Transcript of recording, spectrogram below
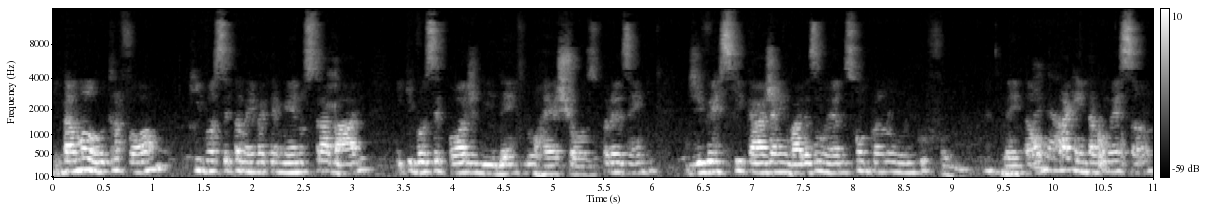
Então, uma outra forma que você também vai ter menos trabalho e que você pode, ali dentro do Hash 11, por exemplo, diversificar já em várias moedas comprando um único fundo. Né? Então, para quem está começando,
